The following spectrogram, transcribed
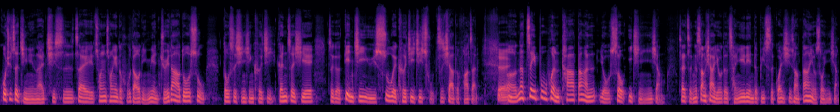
过去这几年来，其实，在创新创业的辅导里面，绝大多数都是新兴科技跟这些这个奠基于数位科技基础之下的发展。对，呃，那这一部分它当然有受疫情影响，在整个上下游的产业链的彼此关系上，当然有受影响。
